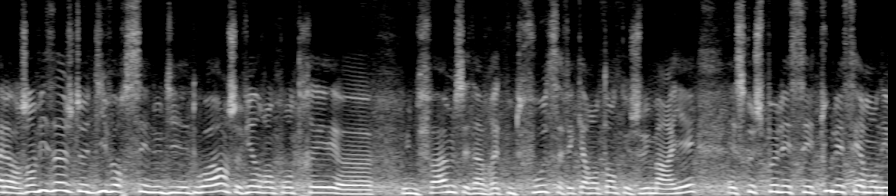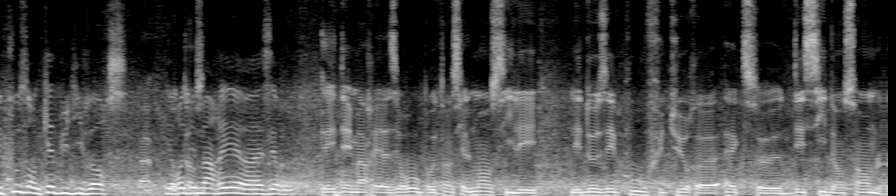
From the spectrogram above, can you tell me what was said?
Alors, j'envisage de divorcer, nous dit Edouard. Je viens de rencontrer euh, une femme, c'est un vrai coup de foudre. Ça fait 40 ans que je vais marier. Est-ce que je peux laisser tout laisser à mon épouse dans le cadre du divorce bah, et redémarrer euh, à zéro? Et démarrer à zéro, potentiellement, si les, les deux époux, futurs euh, ex, décident ensemble,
